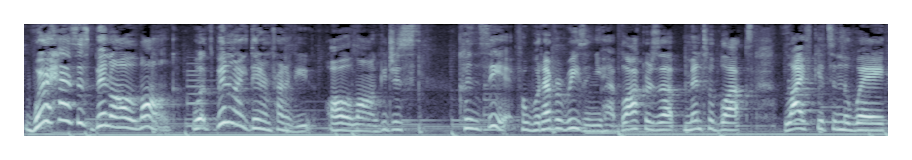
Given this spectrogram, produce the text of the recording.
where has this been all along? Well, it's been right there in front of you all along. You just, couldn't see it for whatever reason. You have blockers up, mental blocks, life gets in the way,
